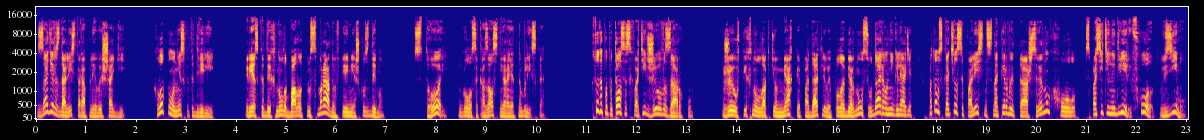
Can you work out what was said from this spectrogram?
Сзади раздались торопливые шаги. Хлопнуло несколько дверей. Резко дыхнуло болотным смрадом вперемешку с дымом. «Стой!» — голос оказался невероятно близко. Кто-то попытался схватить Живого за руку. Живов впихнул локтем мягкое, податливое, полуобернулся, ударил, не глядя, потом скатился по лестнице на первый этаж, свернул к холлу, к спасительной двери, в холод, в зиму.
